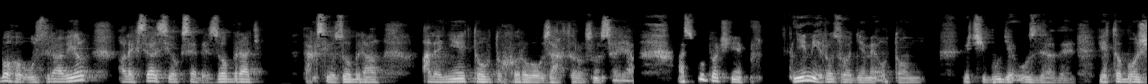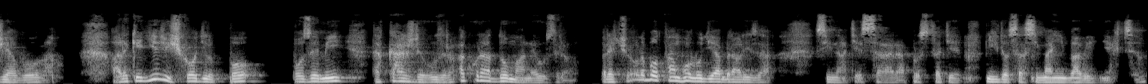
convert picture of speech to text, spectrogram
Boh ho uzdravil, ale chcel si ho k sebe zobrať, tak si ho zobral, ale nie touto chorobou, za ktorou som sa ja. A skutočne, nie my rozhodneme o tom, či bude uzdravený. Je to Božia vôľa. Ale keď Ježiš chodil po, po zemi, tak každý uzdrav. Akurát doma neuzdrav. Prečo? Lebo tam ho ľudia brali za syna tesára. V podstate nikto sa s ním ani baviť nechcel.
